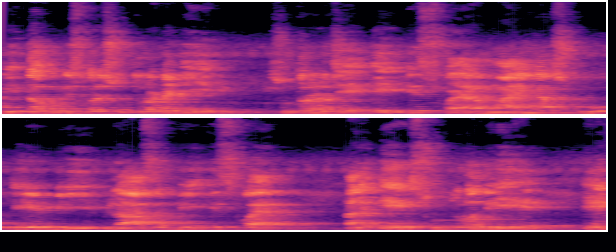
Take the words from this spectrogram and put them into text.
B the whole স্কোয়ারের সূত্রটা কি? সূত্র হচ্ছে A square minus two A B plus B square তাহলে এই সূত্র দিয়ে এই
